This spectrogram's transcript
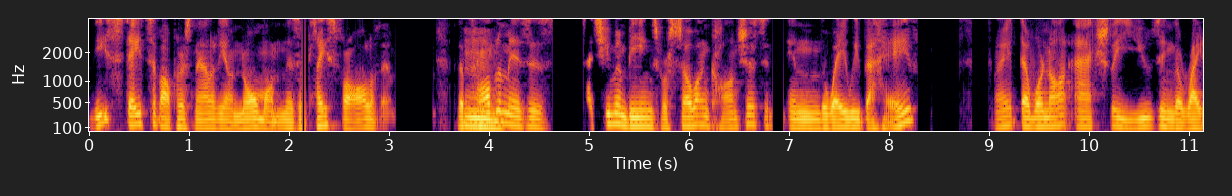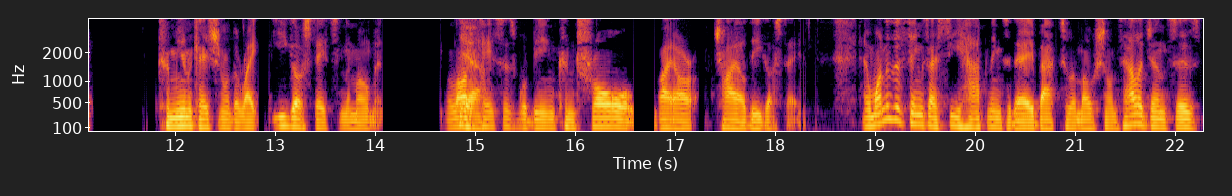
these states of our personality are normal and there's a place for all of them. The Mm. problem is, is as human beings, we're so unconscious in, in the way we behave, right? That we're not actually using the right communication or the right ego states in the moment. In a lot Yeah. of cases, we're being controlled by our child ego state. And one of the things I see happening today, back to emotional intelligence, is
